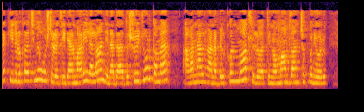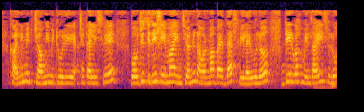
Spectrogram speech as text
نه کیدلو کله چې مې وغوښتلو چې د المارۍ له لاندې نه دا دشوی جوړ کړم هغه نل رانه بلکل مات شولو اتي نو مام ځان چوپ ونیولو کالي مې جامې مې ټولې چټلې شوې باوجود د دې چې ما امتحانونه ول ما باید درس ویلی ولو ډیر وخت مې ضایع شولو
